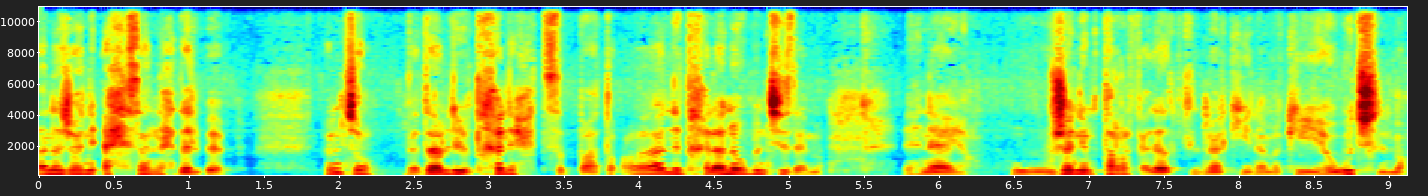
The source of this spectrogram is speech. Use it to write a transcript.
أنا جاني أحسن حدا الباب. فهمتوا بعدا اللي دخل يحط صباطو آه اللي دخل أنا وبنتي زعما هنايا. وجاني مطرف على الماكينة ما كيهودش الماء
